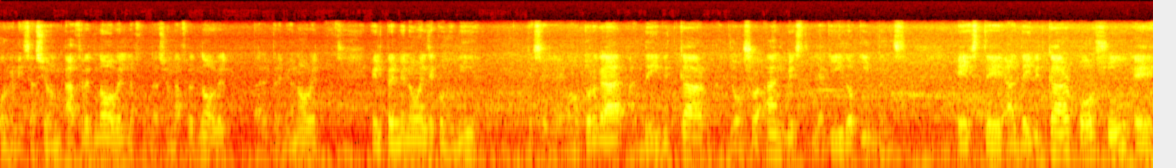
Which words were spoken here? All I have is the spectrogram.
organización Alfred Nobel, la Fundación Alfred Nobel, para el premio Nobel, el premio Nobel de Economía, que se le va a otorgar a David Carr, Joshua Angrist y a Guido Indens. Este, a David Carr por su eh,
